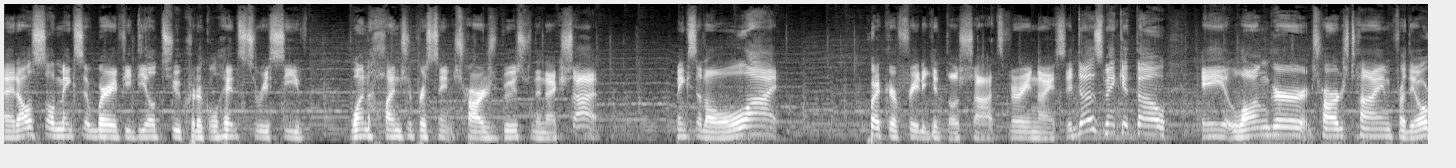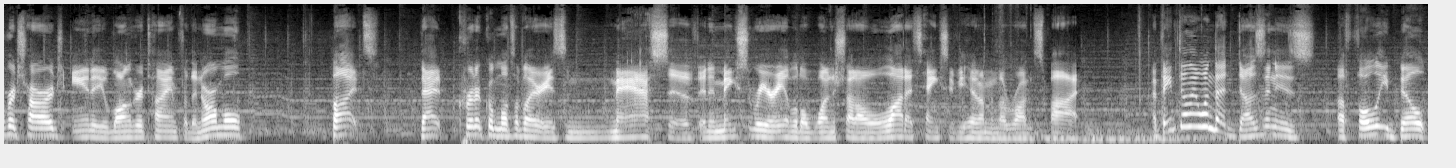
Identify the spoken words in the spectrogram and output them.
It also makes it where if you deal two critical hits to receive 100% charge boost for the next shot. Makes it a lot quicker for you to get those shots. Very nice. It does make it, though, a longer charge time for the overcharge and a longer time for the normal. But that critical multiplier is massive and it makes where you're able to one-shot a lot of tanks if you hit them in the run spot. I think the only one that doesn't is a fully built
